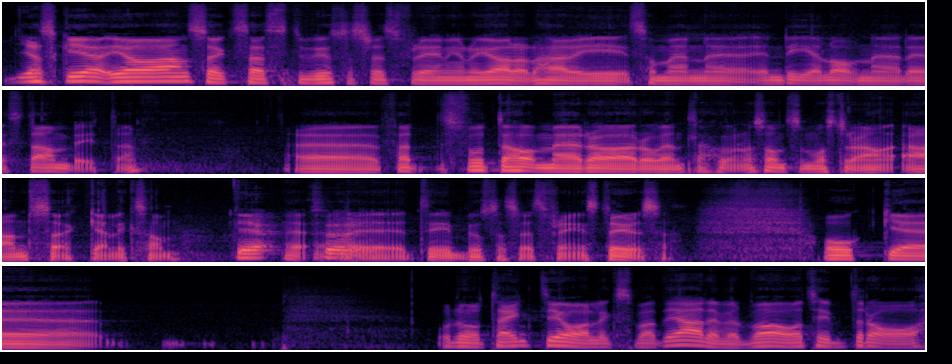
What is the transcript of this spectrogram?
jag, ska, jag har ansökt till bostadsrättsföreningen att göra det här i, som en, en del av när det är stambyte. Uh, för att så fort det har med rör och ventilation och sånt så måste du ansöka liksom, Ja, uh, till bostadsrättsföreningens styrelse. Och, uh, och då tänkte jag liksom att ja, det är väl bara att typ dra.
